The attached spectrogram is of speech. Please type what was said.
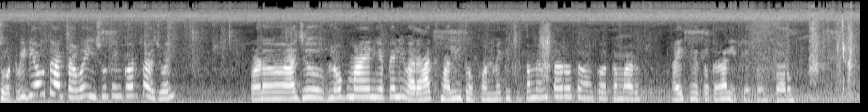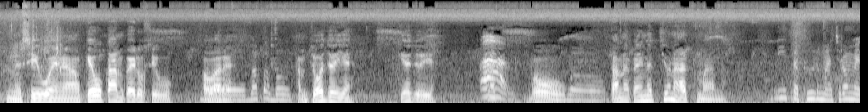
શોર્ટ વીડિયો ઉતારતા હોય શૂટિંગ કરતા જ હોય. પણ આજ બ્લોગમાં એને પહેલી વાર હાથમાં લીધો ફોન મેં કીધું તમે ઉતારો તો કે તમારું ભાઈ છે તો હાલી કે તો ઉતારું. ને શિવ એને કેવું કામ કર્યું શિવ સવારે? બાપા બહુ. આમ જો જોઈએ કે જોઈએ? બહુ. તને કઈ નથી થયું ને હાથમાં ઈ તો ધૂળમાં જ રમે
